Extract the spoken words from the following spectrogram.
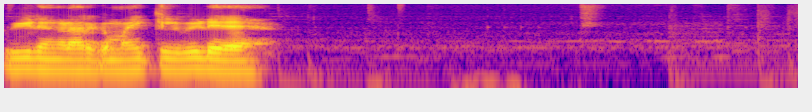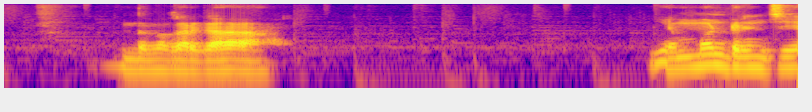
வீடு எங்கடா இருக்குது மைக்கிள் வீடு. இந்த பக்கம் இருக்கா? எம்என் இருந்துச்சு.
